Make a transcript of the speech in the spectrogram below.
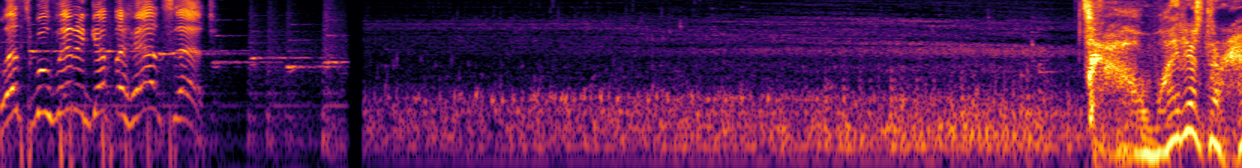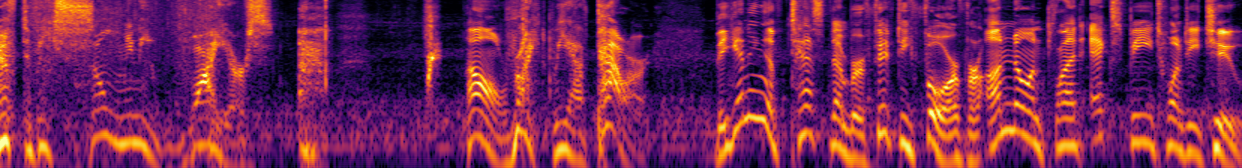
let's move in and get the handset. Oh, why does there have to be so many wires? All right, we have power. Beginning of test number 54 for unknown plant XB22.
